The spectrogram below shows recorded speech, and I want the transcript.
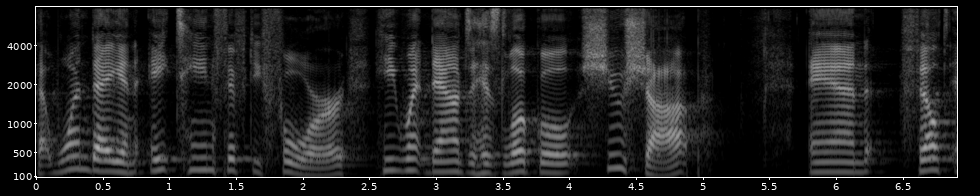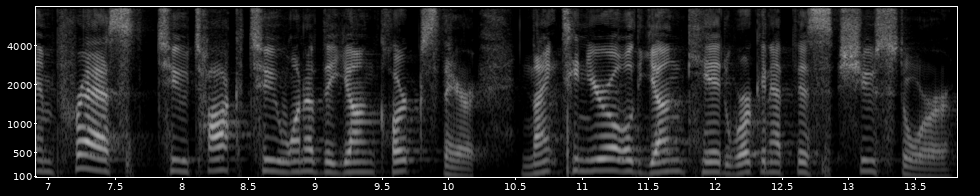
that one day in 1854, he went down to his local shoe shop and felt impressed to talk to one of the young clerks there, 19 year old young kid working at this shoe store.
